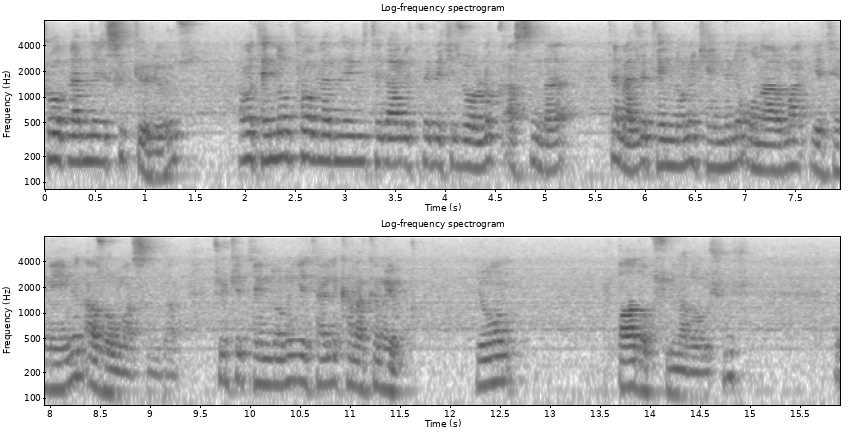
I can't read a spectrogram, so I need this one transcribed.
problemleri sık görüyoruz. Ama tendon problemlerini tedavi etmedeki zorluk aslında temelde tendonun kendini onarma yeteneğinin az olmasından. Çünkü tendonun yeterli kan akımı yok. Yoğun bağ dokusundan oluşmuş. Ee,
